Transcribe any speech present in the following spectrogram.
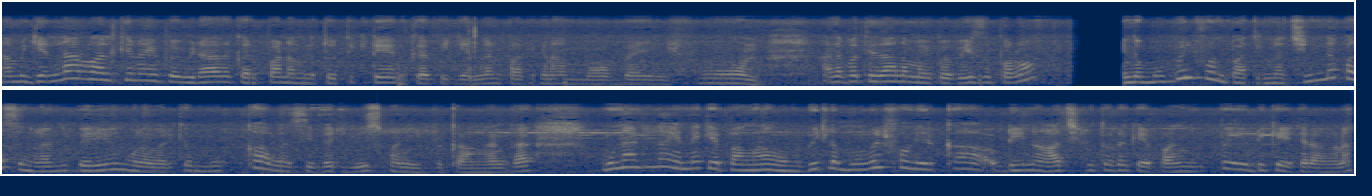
நம்ம எல்லார் வாழ்க்கையிலும் இப்போ விடாத கருப்பாக நம்மளை தொத்திக்கிட்டே இருக்கிறது என்னன்னு பார்த்தீங்கன்னா மொபைல் ஃபோன் அதை பற்றி தான் நம்ம இப்போ பேச போகிறோம் இந்த மொபைல் ஃபோன் பார்த்தீங்கன்னா சின்ன பசங்கள்லேருந்து பெரியவங்கள வரைக்கும் முக்கால்வாசி பேர் யூஸ் பண்ணிட்டு இருக்காங்கங்க. முன்னாடிலாம் என்ன கேட்பாங்கன்னா உங்கள் வீட்டில் மொபைல் ஃபோன் இருக்கா? அப்படின்னு ஆச்சரியத்தோட கேட்பாங்க. இப்போ எப்படி கேட்குறாங்கன்னா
